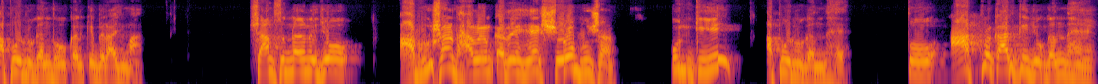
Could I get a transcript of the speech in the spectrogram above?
अपूर्व गंध होकर के विराजमान। श्याम सुंदर ने जो आभूषण धारण कर रहे हैं, शिरोभूषण, उनकी अपूर्व गंध है। तो आठ प्रकार की जो गंध है,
